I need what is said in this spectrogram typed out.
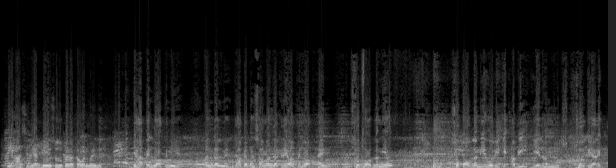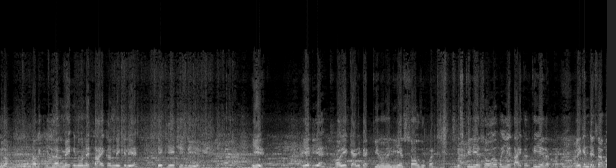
यहाँ से लिया डेढ़ सौ रुपये का कवर मैंने यहाँ पे लॉक नहीं है अंदर में जहाँ पे अपन सामान रख रहे हैं वहाँ पे लॉक है नहीं। सो प्रॉब्लम ये सो प्रॉब्लम ये हो रही कि अभी ये हम छोड़ के जा रहे खुला। अब इधर में इन्होंने टाई करने के लिए एक ये चीज़ दी है। ये ये दिए और ये कैरी बैग की इन्होंने लिए सौ रुपये इसके लिए सौ रुपये ये टाई करके ये रखता है। लेकिन जैसे अब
